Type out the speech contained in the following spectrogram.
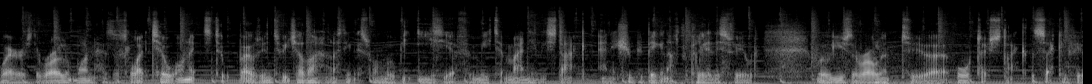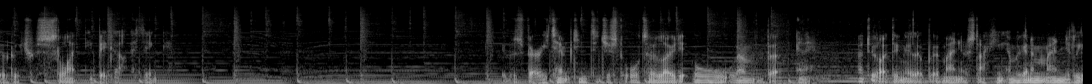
whereas the Roland one has a slight tilt on it to tilt bales into each other. And I think this one will be easier for me to manually stack, and it should be big enough to clear this field. We'll use the Roland to uh, auto stack the second field, which was slightly bigger, I think. Was very tempting to just auto load it all, um, but you know, I do like doing a little bit of manual stacking and we're going to manually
